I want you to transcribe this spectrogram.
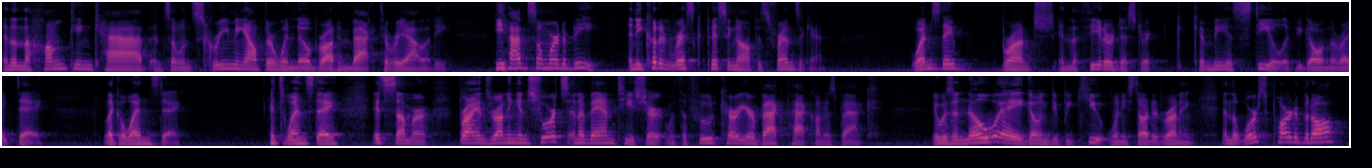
and then the honking cab and someone screaming out their window brought him back to reality. He had somewhere to be, and he couldn't risk pissing off his friends again. Wednesday brunch in the theater district can be a steal if you go on the right day. like a Wednesday. It's Wednesday. It's summer. Brian's running in shorts and a band t shirt with a food courier backpack on his back. It was in no way going to be cute when he started running. And the worst part of it all,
